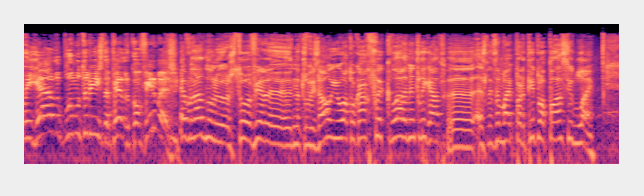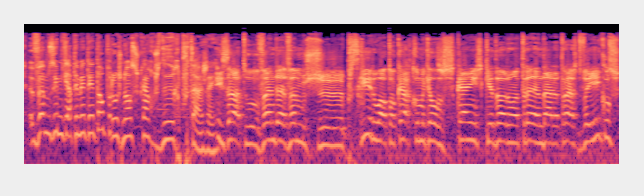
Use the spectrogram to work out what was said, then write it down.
ligado pelo motorista. Pedro, confirmas? É verdade, Nuno, eu estou a ver eh, na televisão e o autocarro foi claramente ligado. Eh, a seleção vai partir para o Palácio de Belém. Vamos imediatamente então para os nossos carros de reportagem. Exato, Wanda, vamos eh, perseguir o autocarro como aqueles cães que adoram atra- andar atrás de veículos.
